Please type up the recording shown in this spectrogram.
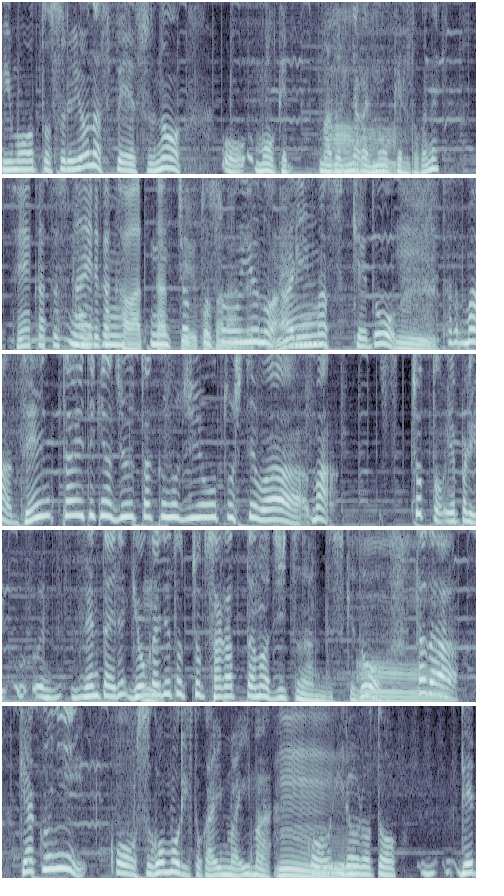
リモートするようなスペースのを設け間取りの中に設けるとかね。生活スタイルが変わったっていうことなんですかね、ちょっとそういうのはありますけど、うん。ただまあ全体的な住宅の需要としてはまあちょっとやっぱりう全体で業界でいうとちょっと下がったのは事実なんですけど、あー。ただ逆にこう巣ごもりとか今今うん。こういろいろと出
